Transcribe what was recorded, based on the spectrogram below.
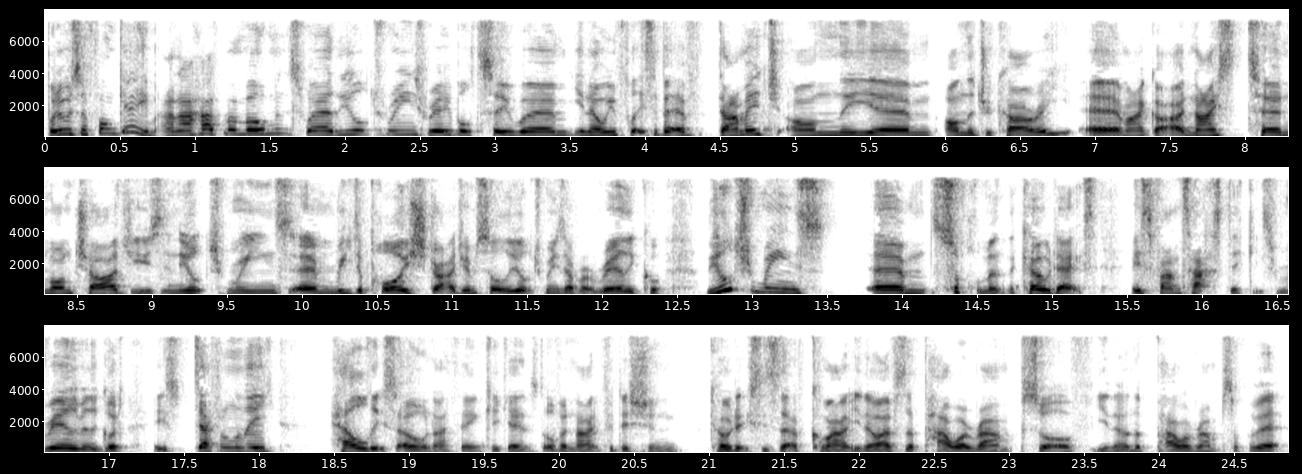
but it was a fun game, and I had my moments where the Ultramarines were able to, um, you know, inflict a bit of damage on the um, on the Drukhari. Um, I got a nice turn one charge using the Ultramarines um, redeploy stratagem. So the Ultramarines have a really cool. The Ultramarines um, supplement, the Codex, is fantastic. It's really really good. It's definitely held its own, I think, against other ninth edition codexes that have come out. You know, as the power ramp sort of, you know, the power ramps up a bit.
